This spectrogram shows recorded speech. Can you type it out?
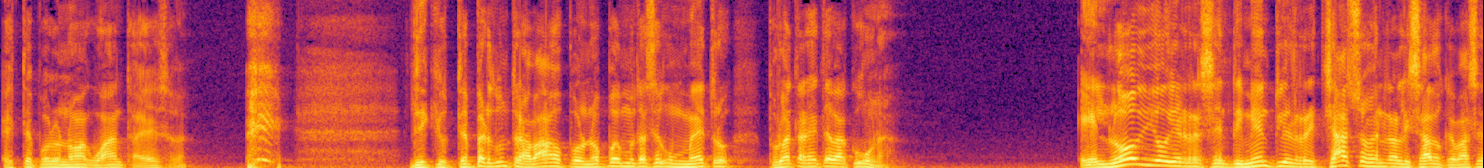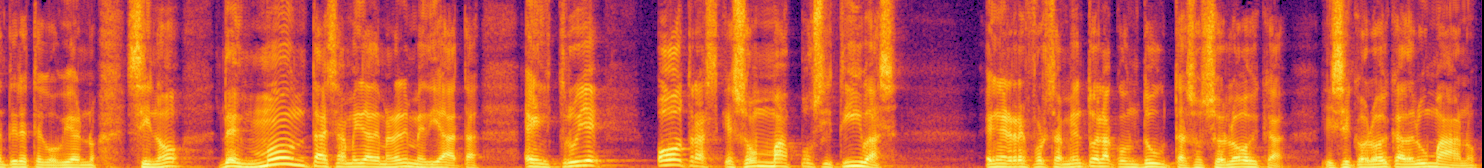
este pueblo no aguanta eso. ¿eh? de que usted perdió un trabajo por no poder montarse en un metro por una tarjeta de vacuna. El odio y el resentimiento y el rechazo generalizado que va a sentir este gobierno si no desmonta esa medida de manera inmediata e instruye otras que son más positivas en el reforzamiento de la conducta sociológica y psicológica del humano,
